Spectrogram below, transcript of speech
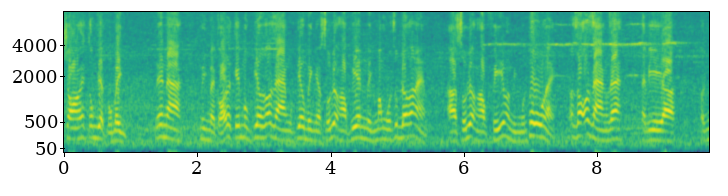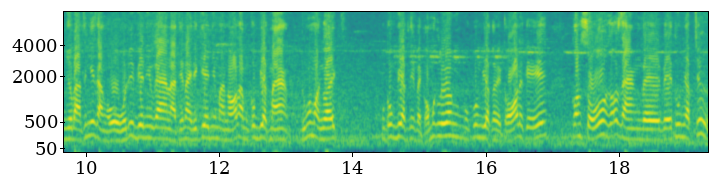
cho cái công việc của mình. Nên là mình phải có được cái mục tiêu rõ ràng mục tiêu mình là số lượng học viên mình mong muốn giúp đỡ này à, số lượng học phí mà mình muốn thu này nó rõ ràng ra. Tại vì à, nhiều bạn sẽ nghĩ rằng ồ huấn luyện viên yoga là thế này thế kia nhưng mà nó là một công việc mà đúng không mọi người? Một công việc thì phải có mức lương một công việc phải có được cái con số rõ ràng về về thu nhập chứ.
